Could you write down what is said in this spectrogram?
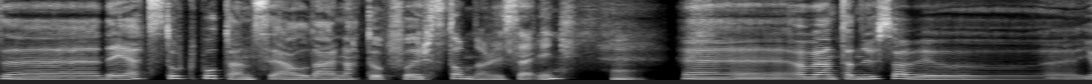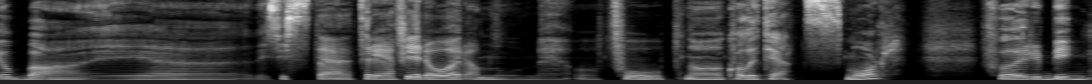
det er et stort potensial der nettopp for standardisering. Mm. og ved NTNU så har vi jo jobba i eh, de siste tre-fire årene nå med å få opp noen kvalitetsmål for bygg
